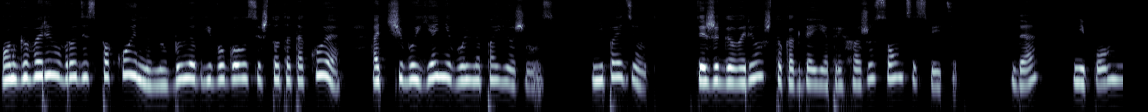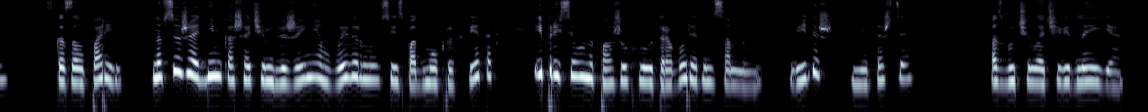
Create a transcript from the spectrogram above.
Он говорил вроде спокойно, но было в его голосе что-то такое, от чего я невольно поежилась. «Не пойдет. Ты же говорил, что когда я прихожу, солнце светит». «Да? Не помню», — сказал парень, но все же одним кошачьим движением вывернулся из-под мокрых веток и присел на пожухлую траву рядом со мной. «Видишь? Нет дождя». — озвучила очевидное я.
